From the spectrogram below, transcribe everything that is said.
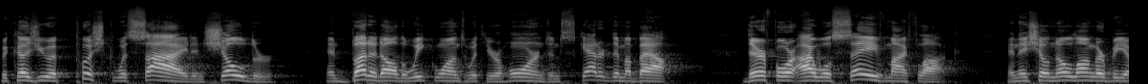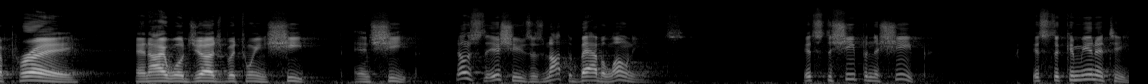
because you have pushed with side and shoulder and butted all the weak ones with your horns and scattered them about. Therefore, I will save my flock, and they shall no longer be a prey, and I will judge between sheep and sheep. Notice the issues is not the Babylonians, it's the sheep and the sheep, it's the community.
